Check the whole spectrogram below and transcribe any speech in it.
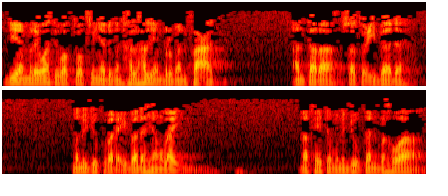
dia melewati waktu-waktunya dengan hal-hal yang bermanfaat antara satu ibadah menuju kepada ibadah yang lain. Maka itu menunjukkan bahwa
